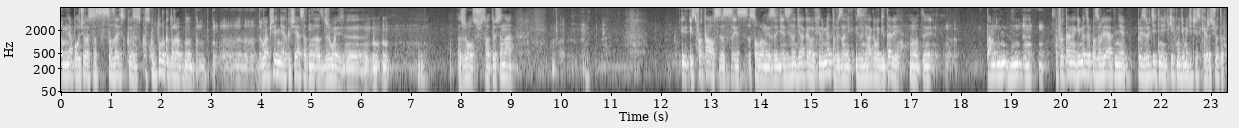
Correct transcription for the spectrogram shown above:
у меня получилось создать скульптуру, которая вообще не отличается от, от живой от живого существа. То есть она из фракталов из, из, из, из одинаковых элементов, из, из одинаковых деталей. Вот, и там фрактальная геометрия позволяет не производить никаких математических расчетов.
